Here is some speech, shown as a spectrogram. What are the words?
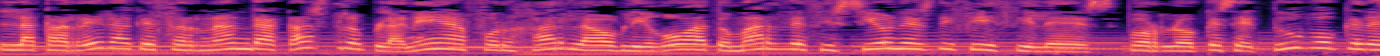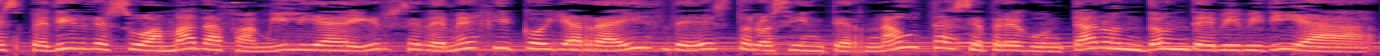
La carrera que Fernanda Castro planea forjar la obligó a tomar decisiones difíciles, por lo que se tuvo que despedir de su amada familia e irse de México y a raíz de esto los internautas se preguntaron dónde viviría.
